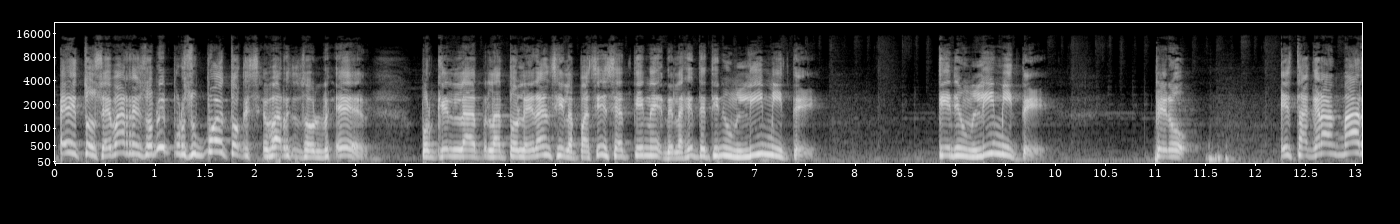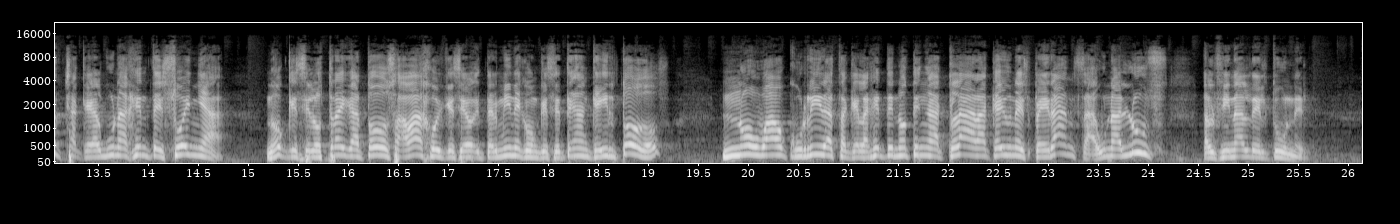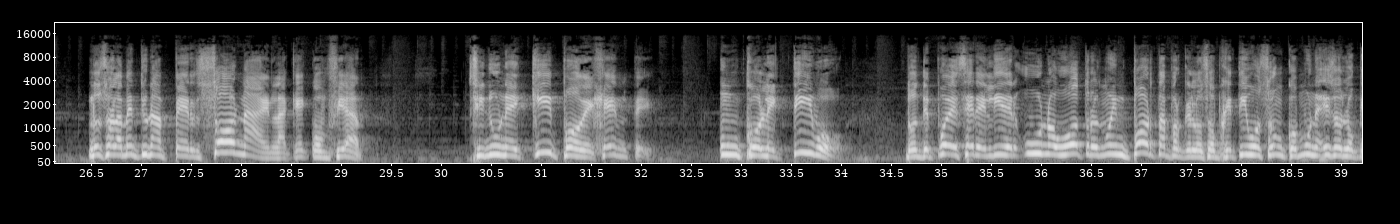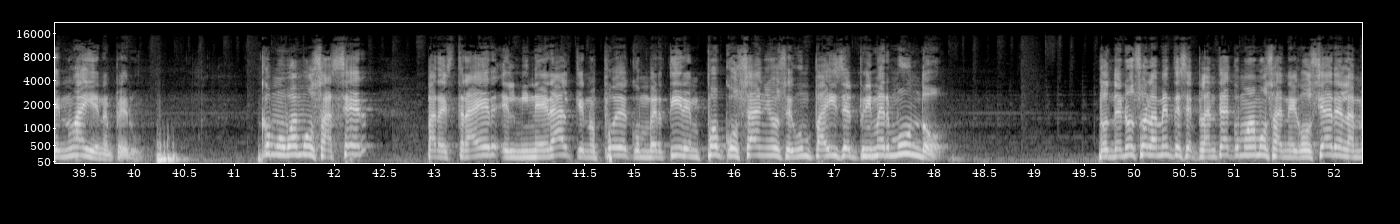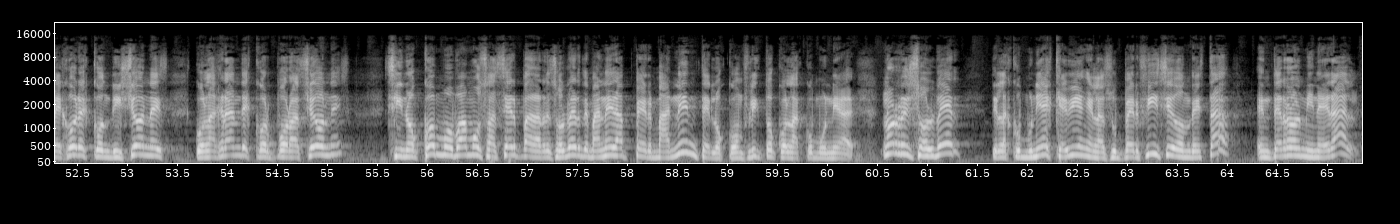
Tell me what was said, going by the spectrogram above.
¿Esto se va a resolver? Por supuesto que se va a resolver. Porque la, tolerancia y la paciencia de la gente tiene un límite. Tiene un límite. Pero esta gran marcha que alguna gente sueña ¿no? Que se los traiga todos abajo y que se termine con que se tengan que ir todos, no va a ocurrir hasta que la gente no tenga clara que hay una esperanza, una luz al final del túnel. No solamente una persona en la que confiar, sino un equipo de gente, un colectivo, donde puede ser el líder uno u otro, no importa porque los objetivos son comunes. Eso es lo que no hay en el Perú. ¿Cómo vamos a hacer para extraer el mineral que nos puede convertir en pocos años en un país del primer mundo? Donde no solamente se plantea cómo vamos a negociar en las mejores condiciones con las grandes corporaciones, sino cómo vamos a hacer para resolver de manera permanente los conflictos con las comunidades. No resolver de las comunidades que viven en la superficie donde está enterrado el mineral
